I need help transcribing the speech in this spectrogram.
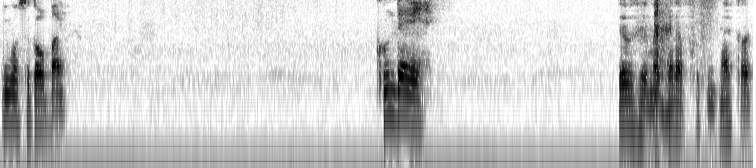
Who was the gold by? Kunde. Seriously, mate, get a fucking haircut.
